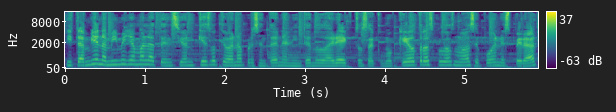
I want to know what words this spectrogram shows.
Y también a mí me llama la atención qué es lo que van a presentar en el Nintendo Direct, o sea, como qué otras cosas nuevas se pueden esperar.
